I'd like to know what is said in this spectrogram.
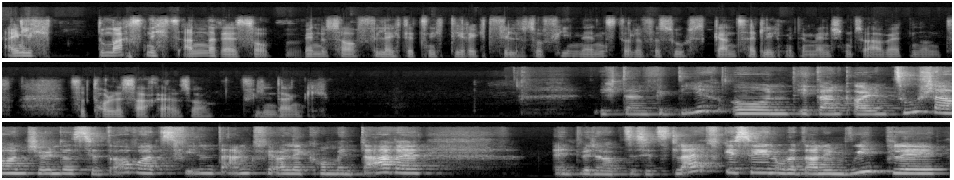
eigentlich du machst nichts anderes, so, wenn du es auch vielleicht jetzt nicht direkt Philosophie nennst oder versuchst ganzheitlich mit den Menschen zu arbeiten und eine tolle Sache. Also vielen Dank. Ich danke dir und ich danke allen Zuschauern. Schön, dass ihr da wart. Vielen Dank für alle Kommentare. Entweder habt ihr es jetzt live gesehen oder dann im Replay.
